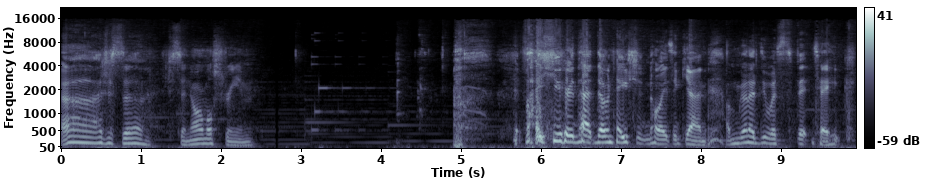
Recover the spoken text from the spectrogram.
Uh, just a, just a normal stream. if I hear that donation noise again, I'm gonna do a spit take.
